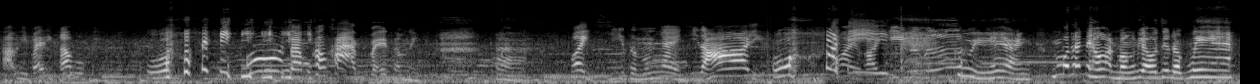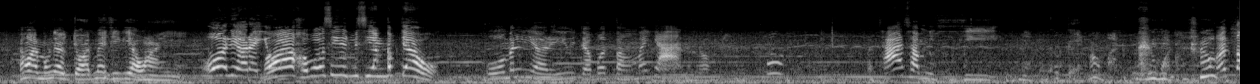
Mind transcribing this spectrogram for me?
เอาหนีไปดิครับโอ้จำเข้าขาดไปทำนี่อ่าโอ้ยขี่ถนนใหญ่ขี่ได้โอ้โอ้ยขอขี่นึงคุยแหงมันบ่ทันได้ฮอดหมองเดียวสิดอกแม่ ฮอดหมองเดียวจอดแม่ทีเดียวให้โอ้เลี้ยวได้อบ่ยู่เขาบ่สิไปเสี่ยงกับเจ้า โอ้มันเลี้ยวได้อยู่จะบ่ต้องมาหยานเนาะประชาชนนี่ขี่เนี่ยก็แตกเฮาบัดมันโต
